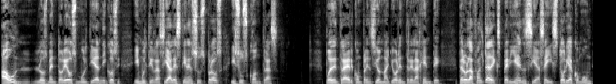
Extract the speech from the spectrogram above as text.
Aún los mentoreos multiétnicos y multirraciales tienen sus pros y sus contras. Pueden traer comprensión mayor entre la gente, pero la falta de experiencias e historia común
